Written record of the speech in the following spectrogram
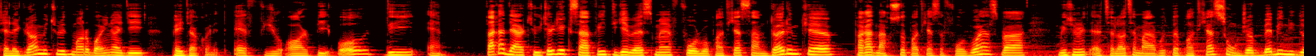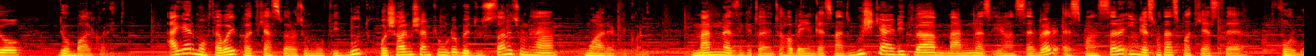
تلگرام می‌تونید ما رو با این آیدی پیدا کنید. F U R B O D M. فقط در توییتر یک صفحه دیگه به اسم فوربو پادکست هم داریم که فقط مخصوص پادکست فوربو هست و می‌تونید اطلاعات مربوط به پادکست رو اونجا ببینید و دنبال کنید. اگر محتوای پادکست براتون مفید بود خوشحال میشم که اون رو به دوستانتون هم معرفی کنید. ممنون از اینکه تا انتها به این قسمت گوش کردید و ممنون از ایران سرور اسپانسر این قسمت از پادکست فوربو.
